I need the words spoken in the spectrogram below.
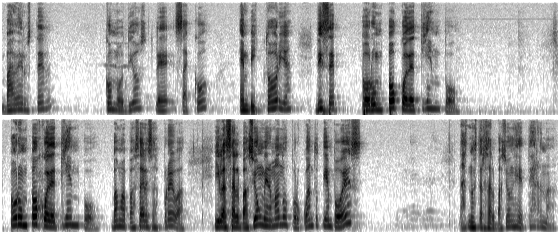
va a ver usted cómo Dios le sacó en victoria. Dice, por un poco de tiempo. Por un poco de tiempo vamos a pasar esas pruebas. Y la salvación, mi hermano, ¿por cuánto tiempo es? nuestra salvación es eterna.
